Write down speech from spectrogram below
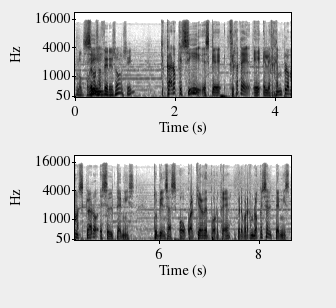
¿Lo podemos Sí. hacer eso? Sí. Claro que sí, es que fíjate, eh, el ejemplo más claro es el tenis. Tú piensas, o cualquier deporte, ¿eh? pero por ejemplo, ¿qué es el tenis?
